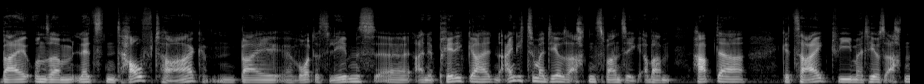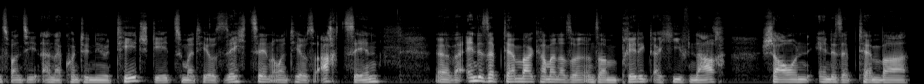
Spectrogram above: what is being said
bei unserem letzten Tauftag bei Wort des Lebens äh, eine Predigt gehalten, eigentlich zu Matthäus 28, aber habe da gezeigt, wie Matthäus 28 in einer Kontinuität steht zu Matthäus 16 und Matthäus 18. Äh, Ende September kann man also in unserem Predigtarchiv nachschauen, Ende September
